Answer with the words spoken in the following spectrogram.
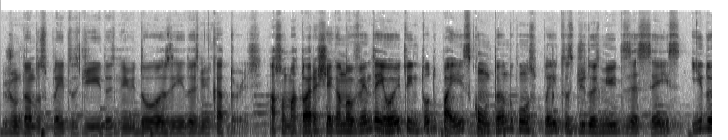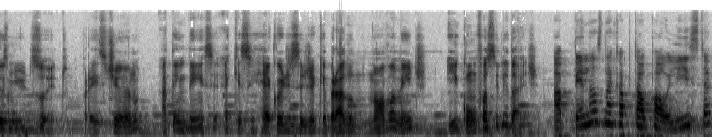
juntando os pleitos de 2012 e 2014. A somatória chega a 98 em todo o país, contando com os pleitos de 2016 e 2018. Para este ano, a tendência é que esse recorde seja quebrado novamente e com facilidade. Apenas na capital paulista,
